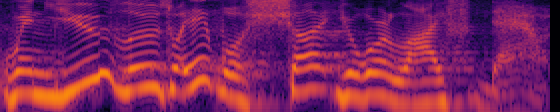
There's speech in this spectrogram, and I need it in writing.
when you lose, it will shut your life down.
